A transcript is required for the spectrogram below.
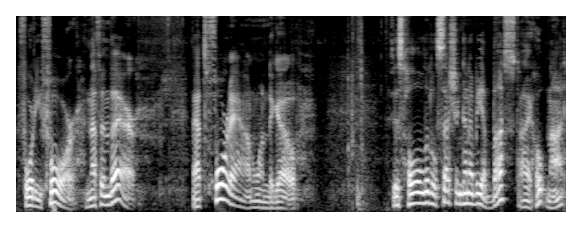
44, nothing there. That's four down, one to go. Is this whole little session going to be a bust? I hope not.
